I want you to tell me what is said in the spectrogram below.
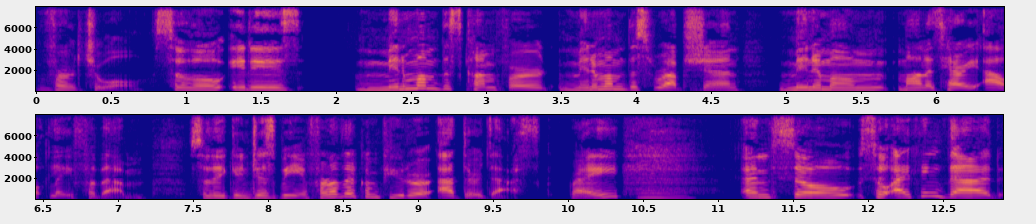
virtual. So it is minimum discomfort, minimum disruption, minimum monetary outlay for them. So they can just be in front of their computer at their desk, right? Mm. And so so I think that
